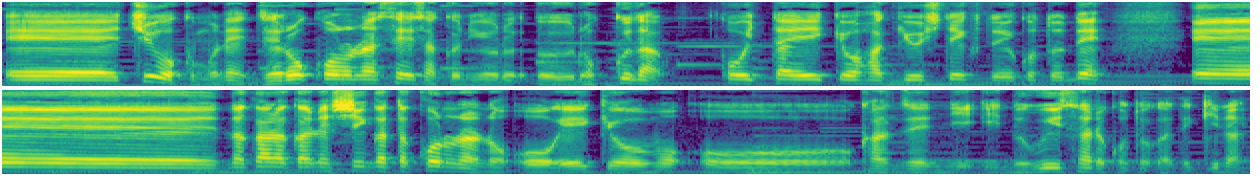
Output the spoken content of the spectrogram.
えー、中国もね、ゼロコロナ政策によるロックダウン、こういった影響を波及していくということで、えー、なかなかね、新型コロナの影響も完全に拭い去ることができない。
